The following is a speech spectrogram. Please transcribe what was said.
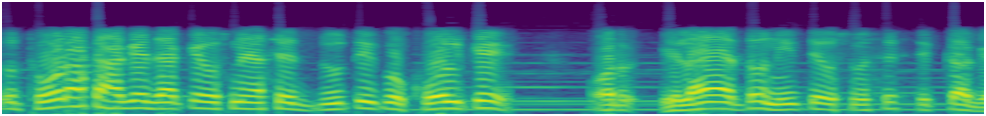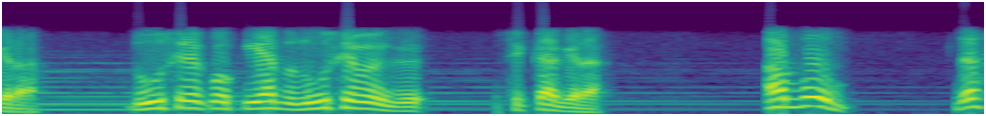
तो थोड़ा सा आगे जाके उसने ऐसे जूती को खोल के और हिलाया तो नीचे उसमें से सिक्का गिरा। दूसरे को किया तो दूसरे में सिक्का गिरा। अब वो दस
